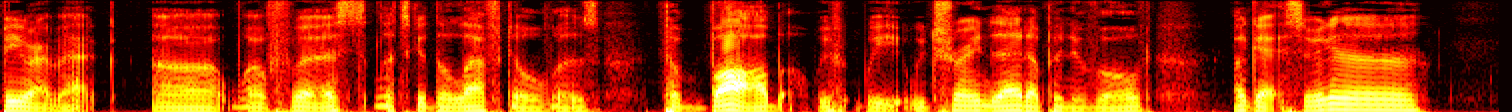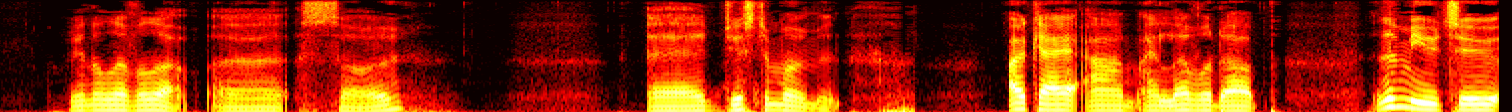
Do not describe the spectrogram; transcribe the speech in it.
Be right back. Uh, well, first let's get the leftovers to Bob. We we we trained that up and evolved. Okay, so we're gonna we're gonna level up. Uh, so. Uh, just a moment. Okay, um, I leveled up the Mewtwo.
